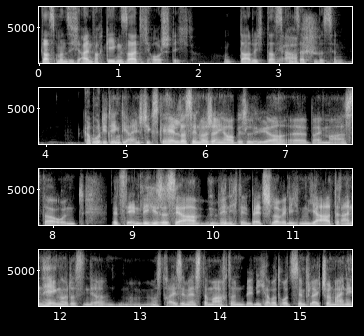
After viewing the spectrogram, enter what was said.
dass man sich einfach gegenseitig aussticht und dadurch das ja. Konzept ein bisschen kaputt Gut, ich denke, die Einstiegsgehälter sind wahrscheinlich auch ein bisschen höher äh, beim Master und letztendlich ist es ja, wenn ich den Bachelor, wenn ich ein Jahr dranhänge oder sind ja, wenn man es drei Semester macht und wenn ich aber trotzdem vielleicht schon meine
